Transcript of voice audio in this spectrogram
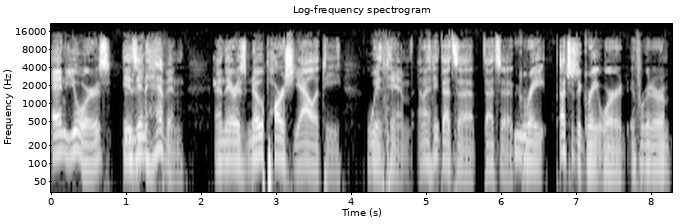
and yours is in heaven and there is no partiality with him. And I think that's a that's a great that's just a great word if we're going to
